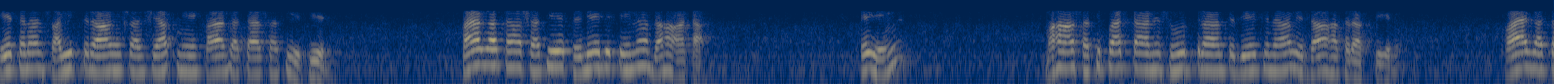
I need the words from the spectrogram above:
ඒ තරම් සවිස්තර ආනිසංශයක් මේ කායගත සතියේ තියෙනවා. කායගත සතියේ ප්‍රභේද තියෙනවා 18ක්. එයින් මහා සතිපට්ඨාන සූත්‍රාන්ත දේශනාවේ 14ක් තියෙනවා. කායගත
